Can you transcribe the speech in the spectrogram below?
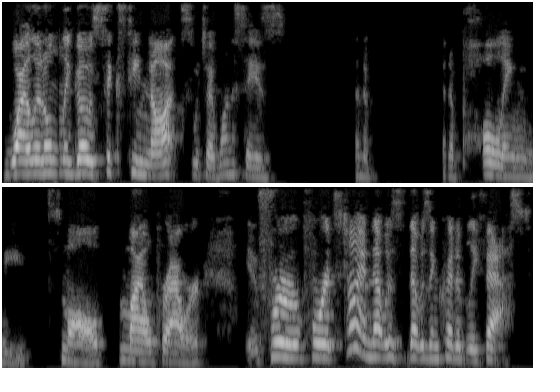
while it only goes 16 knots, which I want to say is an, an appallingly small mile per hour, for for its time that was that was incredibly fast.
